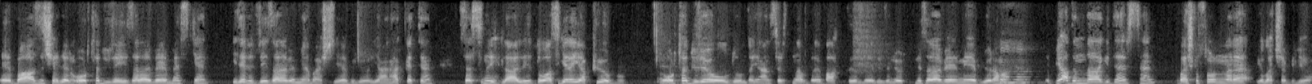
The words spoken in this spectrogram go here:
Ee, bazı şeylerin orta düzeyi zarar vermezken ileri düzey zarar vermeye başlayabiliyor. Yani hakikaten mesela sınır ihlali doğası yere yapıyor bu. Evet. Orta düzey olduğunda yani sırtına e, baktığında ya üzerine örttüğünde zarar vermeyebiliyor ama hı hı. bir adım daha gidersen başka sorunlara yol açabiliyor.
